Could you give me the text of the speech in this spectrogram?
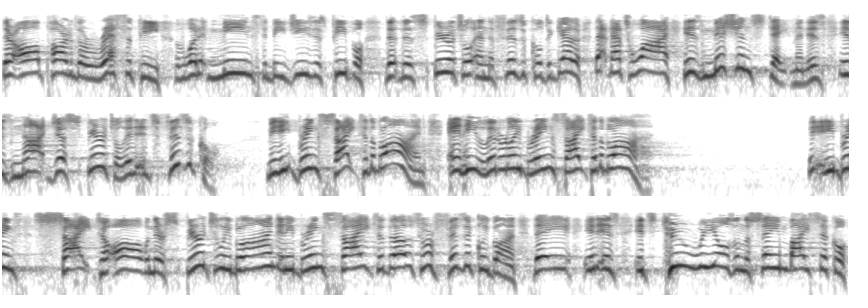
They're all part of the recipe of what it means to be Jesus' people, the, the spiritual and the physical together. That, that's why his mission statement is, is not just spiritual, it, it's physical. I mean, he brings sight to the blind, and he literally brings sight to the blind. He brings sight to all when they're spiritually blind, and he brings sight to those who are physically blind. They, it is, it's two wheels on the same bicycle.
